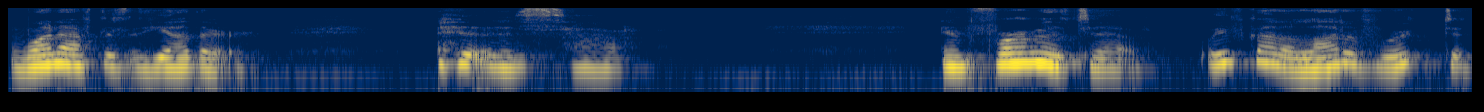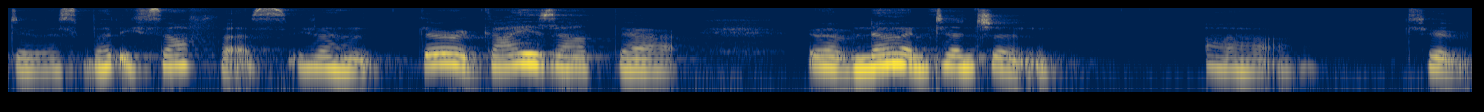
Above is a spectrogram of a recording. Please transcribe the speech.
one after the other. It is uh, informative. We've got a lot of work to do as bodhisattvas. You know, there are guys out there who have no intention uh, to,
